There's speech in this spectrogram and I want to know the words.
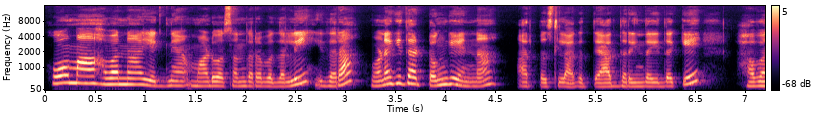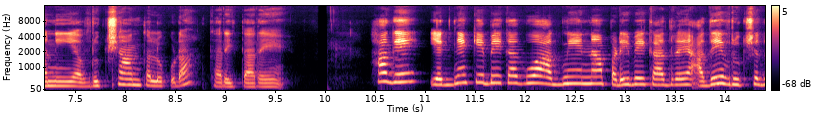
ಹೋಮ ಹವನ ಯಜ್ಞ ಮಾಡುವ ಸಂದರ್ಭದಲ್ಲಿ ಇದರ ಒಣಗಿದ ಟೊಂಗೆಯನ್ನು ಅರ್ಪಿಸಲಾಗುತ್ತೆ. ಆದ್ದರಿಂದ ಇದಕ್ಕೆ ಹವನೀಯ ವೃಕ್ಷ ಅಂತಲೂ ಕೂಡ ಕರೀತಾರೆ. ಹಾಗೆ ಯಜ್ಞಕ್ಕೆ ಬೇಕಾಗುವ ಅಗ್ನಿಯನ್ನು ಪಡಿಬೇಕಾದರೆ ಅದೇ ವೃಕ್ಷದ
